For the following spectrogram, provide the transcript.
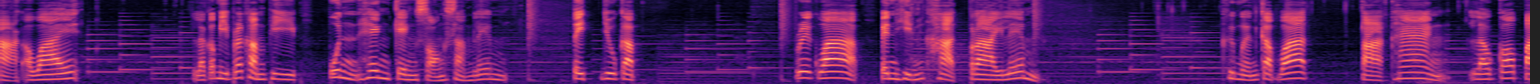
ตากเอาไว้ แล้วก็มีพระคัมภีปุ้นเฮ่งเก่งสองสามเล่ม ติดอยู่กับ เรียกว่าเป็นหินขาดปลายเล่ม คือเหมือนกับว่า ตากแห้งแล้วก็ไป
